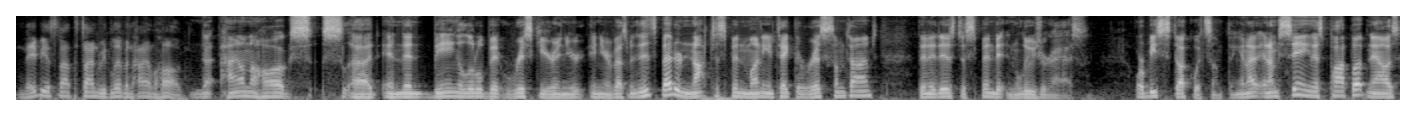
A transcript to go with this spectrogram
maybe it's not the time to be living high on the hog. Not- high on the hogs, uh, and then being a little bit riskier in your in your investment. It's better not to spend money and take the risk sometimes than it is to spend it and lose your ass or be stuck with something. And I and I'm seeing this pop up now as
